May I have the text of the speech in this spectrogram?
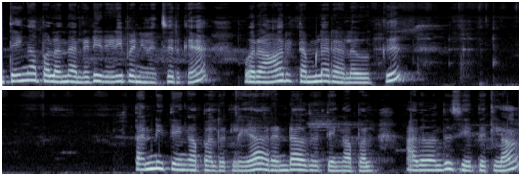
தேங்காய் பால் வந்து ஆல்ரெடி ரெடி பண்ணி வச்சுருக்கேன். ஒரு ஆறு டம்ளர் அளவுக்கு தண்ணி தேங்காய் பால் இருக்கு இல்லையா? ரெண்டாவது தேங்காய் பால். அதை வந்து சேர்த்துக்கலாம்.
